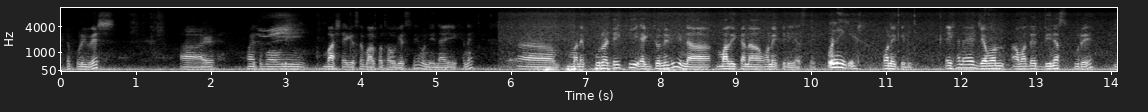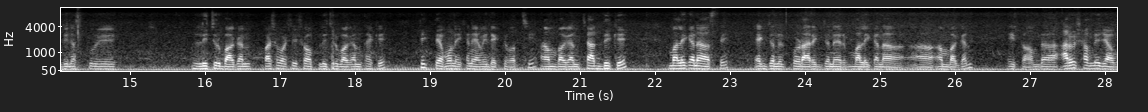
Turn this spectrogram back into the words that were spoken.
একটা পরিবেশ। আর হয়তো বা উনি বাসায় গেছে বা কোথাও গেছে উনি নাই এখানে। মানে পুরাটাই কি একজনেরই না মালিকানা অনেকেরই আছে? অনেকের। অনেকেরই। এখানে যেমন আমাদের দিনাজপুরে দিনাজপুরে লিচুর বাগান পাশাপাশি সব লিচুর বাগান থাকে ঠিক তেমন এখানে আমি দেখতে পাচ্ছি। আম বাগান চারদিকে মালিকানা আছে একজনের পর আরেকজনের মালিকানা আম বাগান। এই তো আমরা আরও সামনে যাব।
